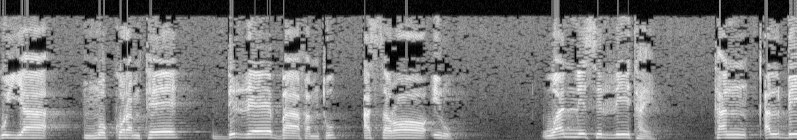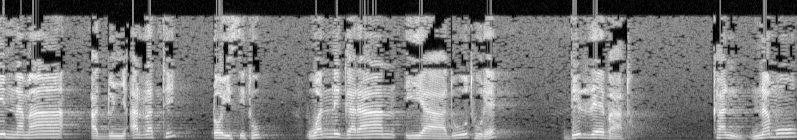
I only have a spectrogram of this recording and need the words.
guyyaa mokkoramtee dirree baafamtu assaroo'iru wanni sirrii ta'e. tan qalbiin namaa addunyaa irratti dhoysitu wanni garaan yaaduu ture dirree baatu kan namuu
